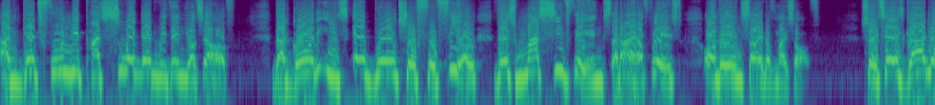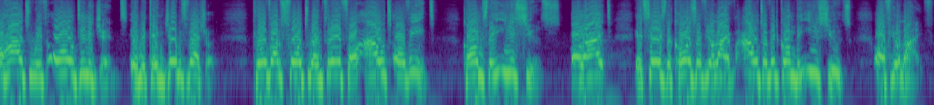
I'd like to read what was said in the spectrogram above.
and get fully persuaded within yourself that God is able to fulfill these massive things that I have placed on the inside of myself. So it says, guard your heart with all diligence in the King James Version. Proverbs 4 23, for out of it comes the issues. All right. It says the cause of your life. Out of it come the issues of your life.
